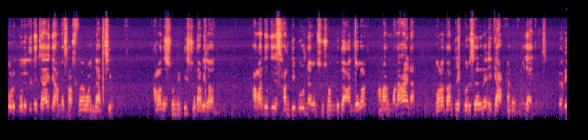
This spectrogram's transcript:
বলে- দিতে চাই যে আমরা স্বাস্থ্য ভবন যাচ্ছি। আমাদের সুনির্দিষ্ট দাবি দেওয়া নেই। আমাদের যে শান্তিপূর্ণ এবং সুসংগঠিত আন্দোলন আমার মনে হয় না গণতান্ত্রিক পরিষদে একে আটকানোর কোনো জায়গা আছে। যদি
